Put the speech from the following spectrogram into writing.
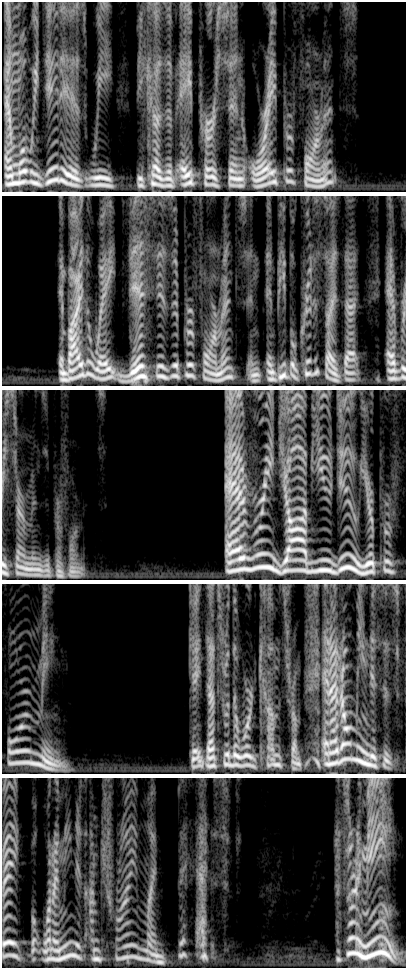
And what we did is we, because of a person or a performance, and by the way, this is a performance, and, and people criticize that. Every sermon's a performance. Every job you do, you're performing. Okay, that's where the word comes from. And I don't mean this is fake, but what I mean is I'm trying my best. That's what I mean.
